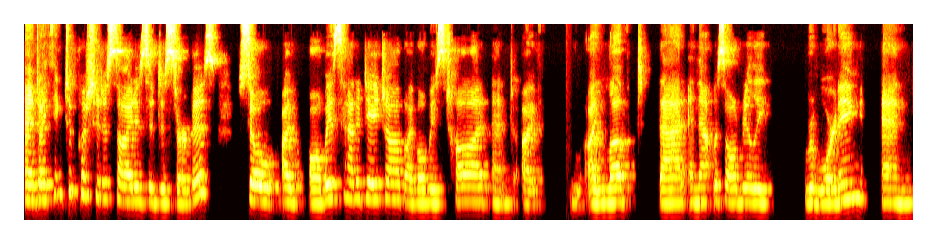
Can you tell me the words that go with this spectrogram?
And I think to push it aside is a disservice. So I've always had a day job, I've always taught, and I've I loved that. And that was all really rewarding. And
